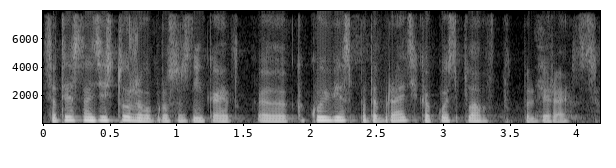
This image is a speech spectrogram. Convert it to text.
Соответственно, здесь тоже вопрос возникает, э, какой вес подобрать какой сплав подбирается.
